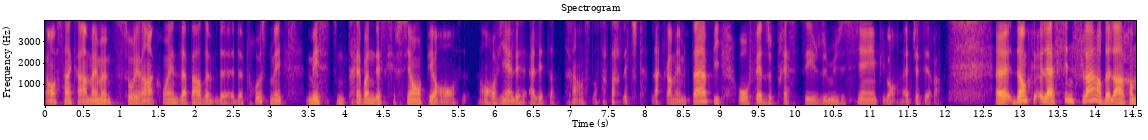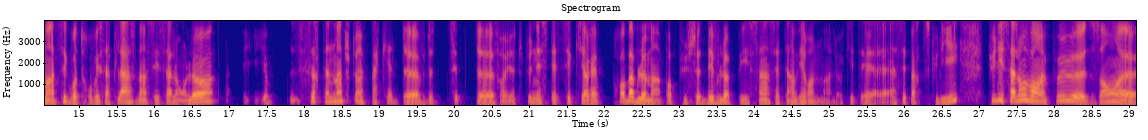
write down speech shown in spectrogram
on sent quand même un petit sourire en coin de la part de, Proust, mais, mais c'est une très bonne description. Puis on, revient à l'état de transe dont on parlait tout à l'heure en même temps, puis au fait du prestige du musicien, puis bon, etc. Euh, donc, la fine fleur de l'art romantique va trouver sa place dans ces salons-là. Certainement tout un paquet d'œuvres, de types d'œuvres. Il y a toute une esthétique qui aurait probablement pas pu se développer sans cet environnement-là, qui était assez particulier. Puis les salons vont un peu, euh, disons, euh,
